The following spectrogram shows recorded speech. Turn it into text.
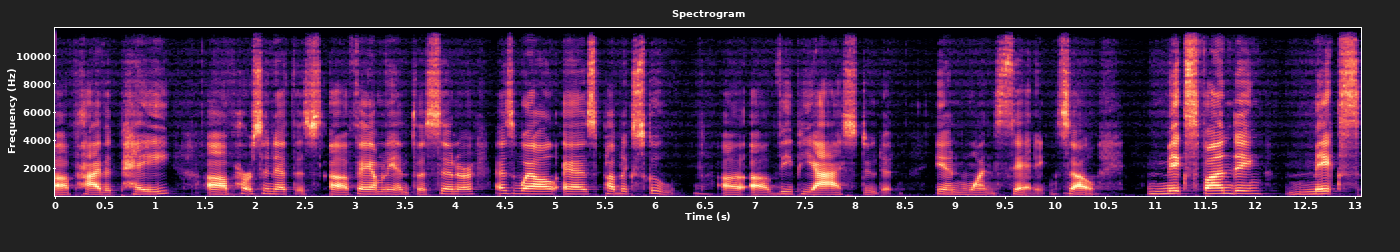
uh, private pay uh, person at the uh, family at the center, as well as public school, mm -hmm. a VPI student in one setting. So. Mixed funding, mixed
